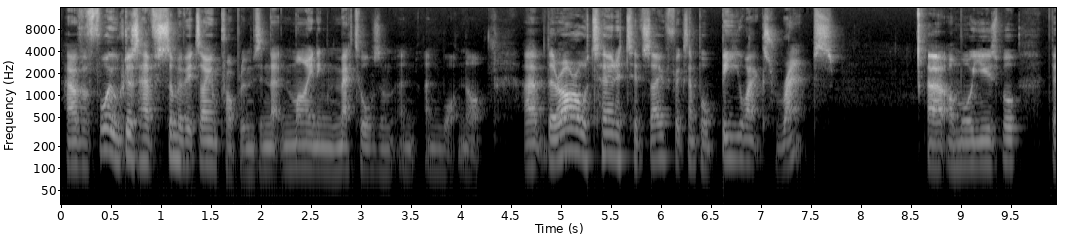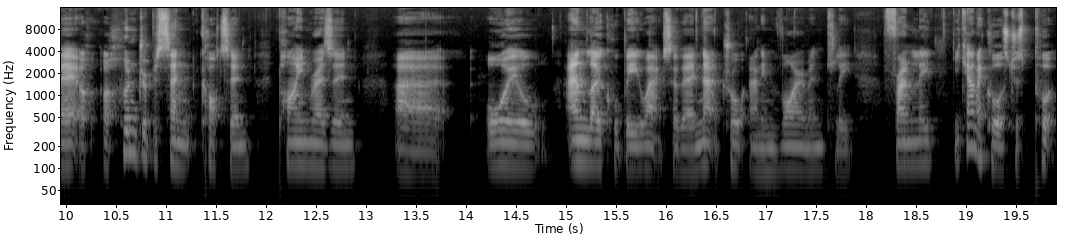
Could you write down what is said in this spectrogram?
However, foil does have some of its own problems in that mining metals and, and, and whatnot. Uh, there are alternatives though, for example, beeswax wraps uh, are more usable. They're a- 100% cotton, pine resin, uh, oil, and local beeswax, so they're natural and environmentally friendly. You can, of course, just put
